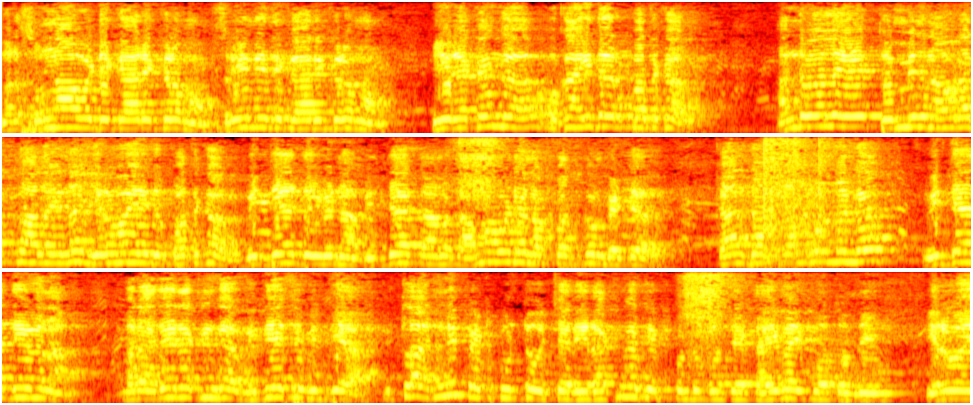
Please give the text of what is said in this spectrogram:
మన సున్నా వడ్డీ కార్యక్రమం శ్రీనిధి కార్యక్రమం ఈ రకంగా ఒక ఐదారు పథకాలు. అందువల్లే తొమ్మిది నవరత్నాలైన ఇరవై ఐదు పథకాలు విద్యా దీవెన విద్యా కానుక అమ్మఒడి అని ఒక పథకం పెట్టారు. కానీ దానికి అనుగుణంగా విద్యా దీవెన మరి అదే రకంగా విదేశీ విద్య ఇట్లా అన్ని పెట్టుకుంటూ వచ్చారు. ఈ రకంగా చెప్పుకుంటూ పోతే టైం అయిపోతుంది. ఇరవై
